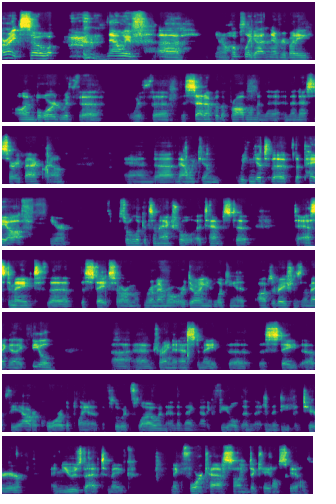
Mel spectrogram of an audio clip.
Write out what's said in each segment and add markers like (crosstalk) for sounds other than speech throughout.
All right, so (clears throat) now we've uh, you know hopefully gotten everybody on board with the with the, the setup of the problem and the and the necessary background, and uh, now we can we can get to the the payoff here. So we'll look at some actual attempts to to estimate the the state. So remember what we're doing. You're looking at observations in the magnetic field uh, and trying to estimate the, the state of the outer core the planet, the fluid flow and, and the magnetic field in the, in the deep interior, and use that to make, make forecasts on decadal scales.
